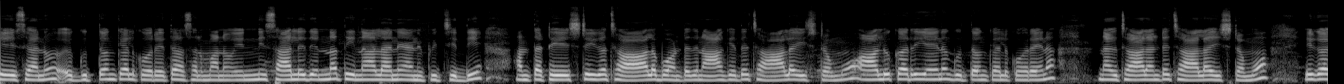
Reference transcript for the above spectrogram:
చేశాను. గుత్తొంకాయల కూర అయితే అసలు మనం ఎన్నిసార్లు తిన్నా తినాలని అనిపించిద్ది. అంత టేస్టీగా చాలా బాగుంటుంది. నాకైతే చాలా ఇష్టము. ఆలు కర్రీ అయినా గుత్తొంకాయల కూర అయినా నాకు చాలా అంటే చాలా ఇష్టము. ఇక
